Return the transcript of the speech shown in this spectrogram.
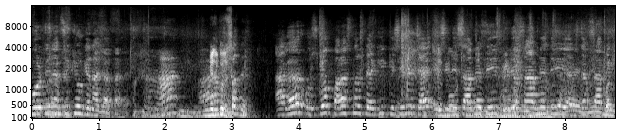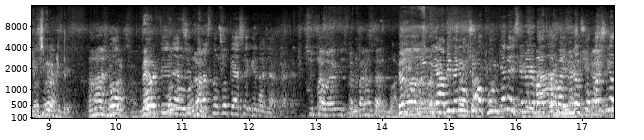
फोर्टीन एफ़ क्यों गिना जाता है बिल्कुल अगर उसको पर्सनल टैंकी किसी ने चाहे एसीडी साहब ने दी वीडियो साहब ने दी साहब ने किसी ने दी तो फोर्टीन पर्सनल को कैसे गिना जाता है अभी मैंने उसको फ़ोन किया ना इससे मैंने बात करवाई मैंने उसको पर्सनल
